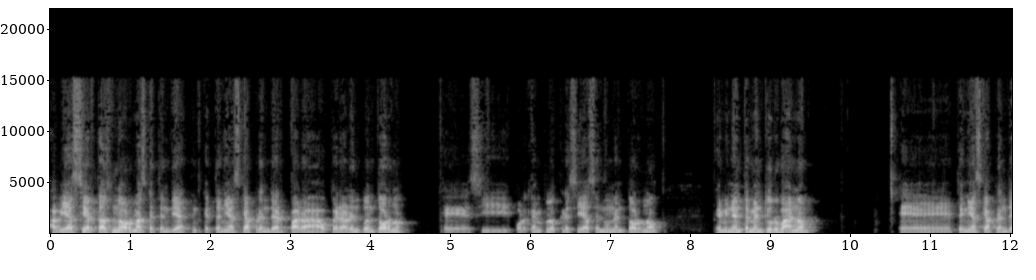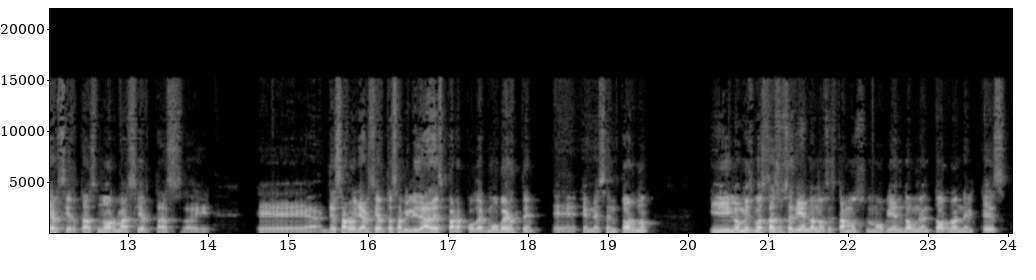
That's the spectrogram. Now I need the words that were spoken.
había ciertas normas que, tenías que aprender para operar en tu entorno. si, por ejemplo, crecías en un entorno eminentemente urbano, eh, tenías que aprender ciertas normas, ciertas, eh, eh, desarrollar ciertas habilidades para poder moverte en ese entorno. Y lo mismo está sucediendo, nos estamos moviendo a un entorno en el que es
